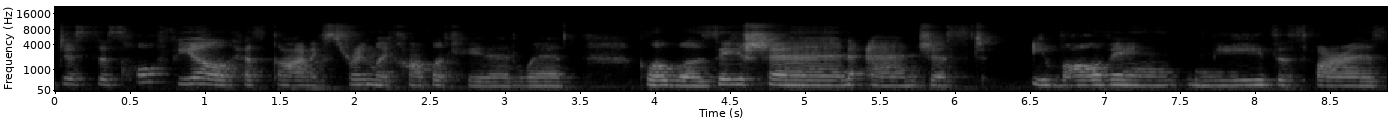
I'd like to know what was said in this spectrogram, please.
just this whole field has gone extremely complicated with globalization and just evolving needs as far as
